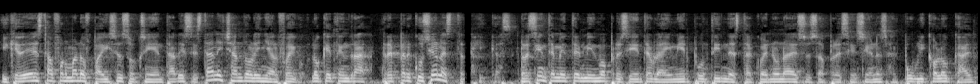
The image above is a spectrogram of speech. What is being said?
y que de esta forma los países occidentales están echando leña al fuego, lo que tendrá repercusiones trágicas. Recientemente el mismo presidente Vladimir Putin destacó en una de sus apreciaciones al público local,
